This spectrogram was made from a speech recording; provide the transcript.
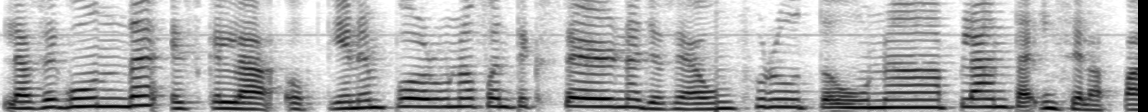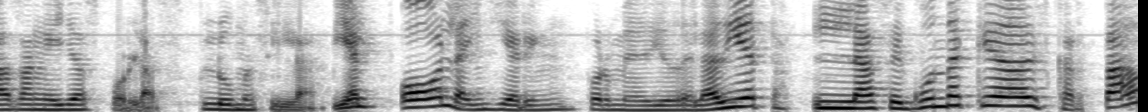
La segunda es que la obtienen por una fuente externa, ya sea un fruto, una planta, y se la pasan ellas por las plumas y la piel, o la ingieren por medio de la dieta. La segunda queda descartada,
